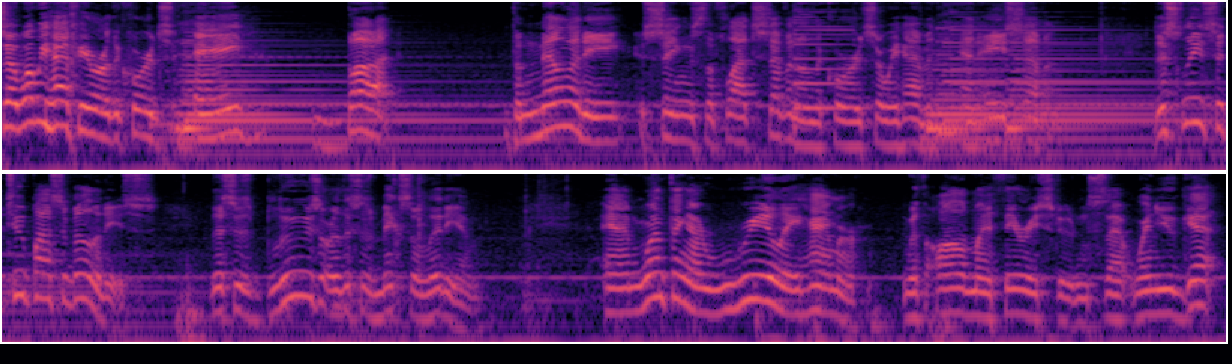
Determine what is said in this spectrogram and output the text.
So what we have here are the chords A, but the melody sings the flat seven on the chord, so we have an, an A7. This leads to two possibilities. This is blues or this is mixolydian. And one thing I really hammer with all of my theory students that when you get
